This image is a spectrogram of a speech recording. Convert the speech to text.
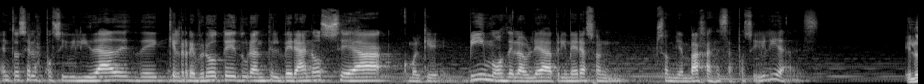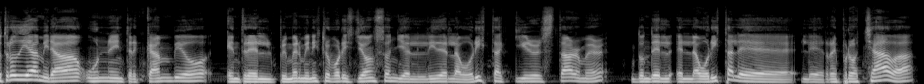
entonces las posibilidades de que el rebrote durante el verano sea como el que vimos de la oleada primera son, son bien bajas esas posibilidades. El otro día miraba un intercambio entre el primer ministro Boris Johnson y el líder laborista Keir Starmer, donde el, laborista le, reprochaba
